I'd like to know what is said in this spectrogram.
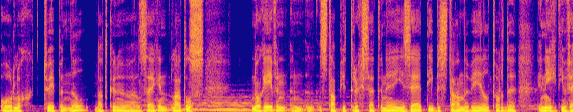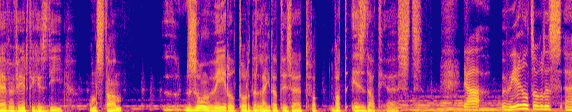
Oorlog 2.0, dat kunnen we wel zeggen. Laat ons nog even een, een stapje terugzetten. Hè. Je zei het, die bestaande wereldorde, in 1945 is die ontstaan. Zo'n wereldorde, leg dat eens uit. Wat, wat is dat juist? Ja, wereldordes eh,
